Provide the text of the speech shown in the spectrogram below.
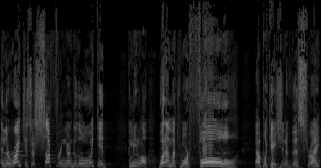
and the righteous are suffering under the wicked? And meanwhile, what a much more full application of this, right?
